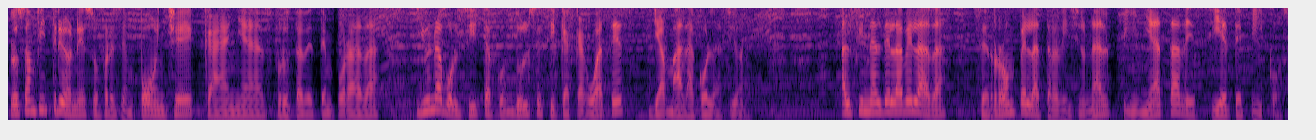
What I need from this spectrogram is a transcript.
los anfitriones ofrecen ponche, cañas, fruta de temporada y una bolsita con dulces y cacahuates llamada colación. Al final de la velada, se rompe la tradicional piñata de siete picos.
